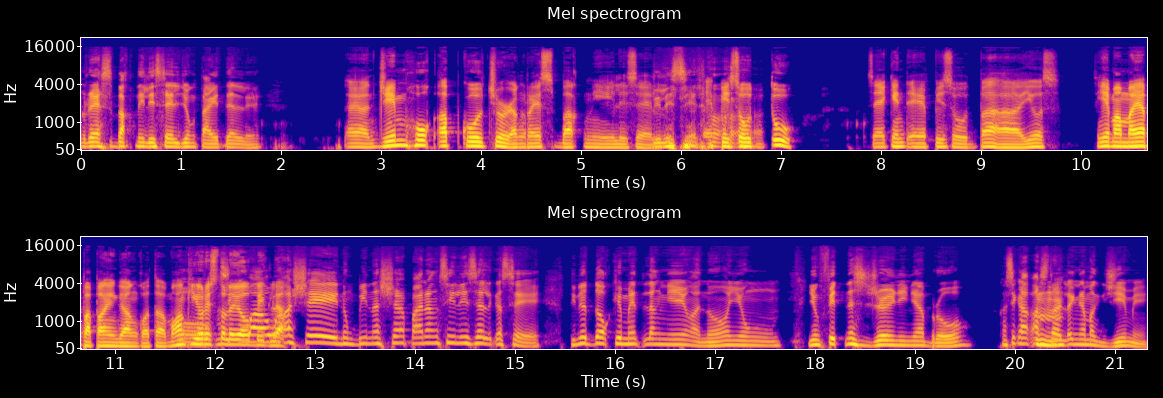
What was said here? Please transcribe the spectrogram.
rest back ni Lizelle yung title eh. this. Ayan, Gym Hook Up Culture, ang rest back ni Lizelle. Ni Lizelle. Episode 2. Second episode pa, ayos. Sige, mamaya papakinggan ko to. Mukhang Oo, curious kasi tuloy ako bigla. siya eh, nung binas siya. Parang si Lizelle kasi, dinodocument lang niya yung ano, yung, yung fitness journey niya, bro. Kasi kakastart Mhm. lang niya mag-gym eh.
